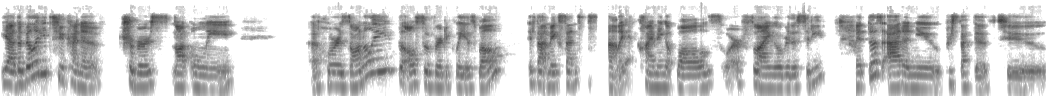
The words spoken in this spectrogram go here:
yeah, the ability to kind of traverse not only uh, horizontally but also vertically as well if that makes sense, uh, like climbing up walls or flying over the city. It does add a new perspective to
